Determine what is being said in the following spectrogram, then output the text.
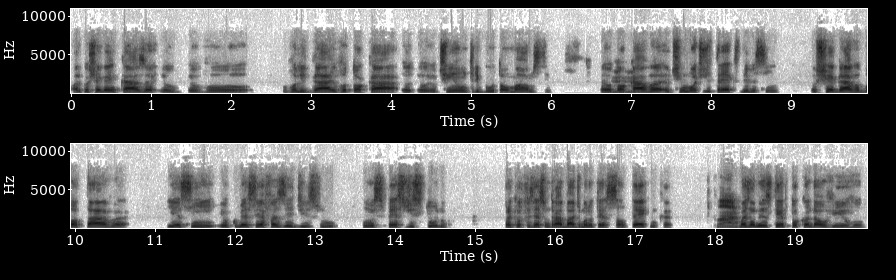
A hora que eu chegar em casa, eu, eu vou eu vou ligar e vou tocar. Eu, eu, eu, tinha um tributo ao Malmsteen, então eu uhum. tocava, eu tinha um monte de tracks dele assim. Eu chegava, botava, e assim, eu comecei a fazer disso uma espécie de estudo para que eu fizesse um trabalho de manutenção técnica, claro. mas ao mesmo tempo tocando ao vivo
